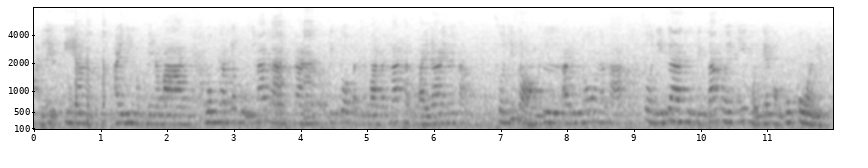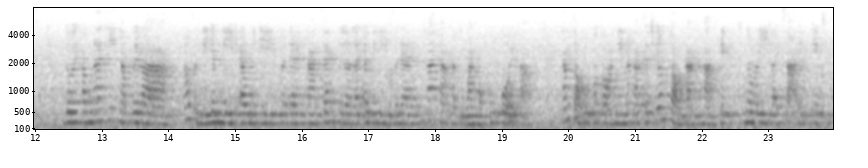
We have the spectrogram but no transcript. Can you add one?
หมายเลขเตียง ID ของพยาบาล รวมทั้งระบุท่าทางการพลิกตัวปัจจุบันและท่าถัดไปได้ด้วยค่ะ ส่วนที่ 2 คือ Arduino นะคะ ส่วนนี้จะถูกติดตั้งไว้ที่หัวเตียงของผู้ป่วย โดยทำหน้าที่นับเวลา นอกจากนี้ยังมี LED แสดงการแจ้งเตือน และ LED แสดงท่าทางปัจจุบันของผู้ป่วยค่ะ ทั้งสองอุปกรณ์นี้นะคะ จะเชื่อมต่อกันผ่านเทคโนโลยีไร้สาย XBee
